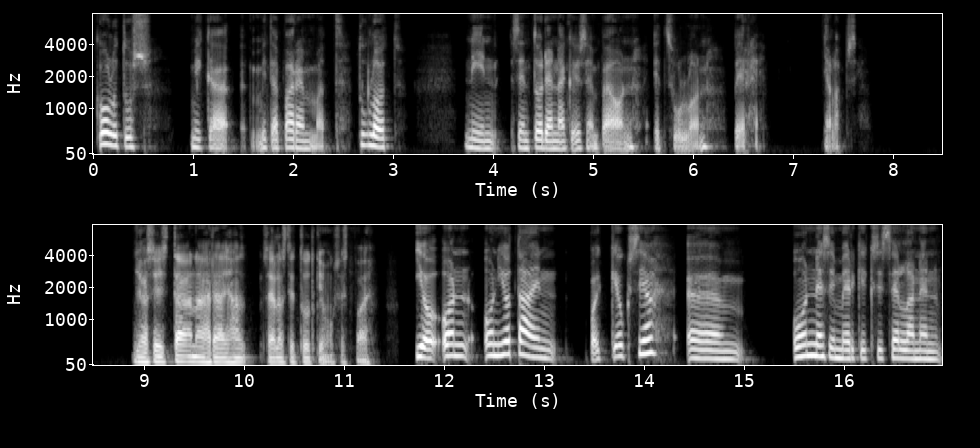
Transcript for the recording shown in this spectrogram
koulutus, mikä, mitä paremmat tulot, niin sen todennäköisempää on, että sulla on perhe ja lapsia. Ja siis tämä nähdään ihan selvästi tutkimuksista vai? Joo, on, on jotain poikkeuksia. Öm, on esimerkiksi sellainen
